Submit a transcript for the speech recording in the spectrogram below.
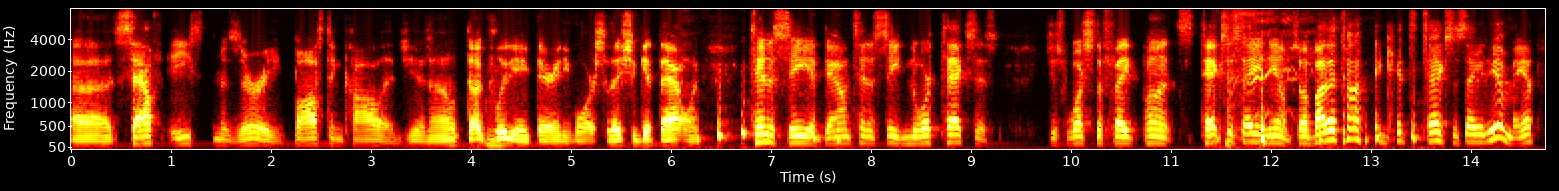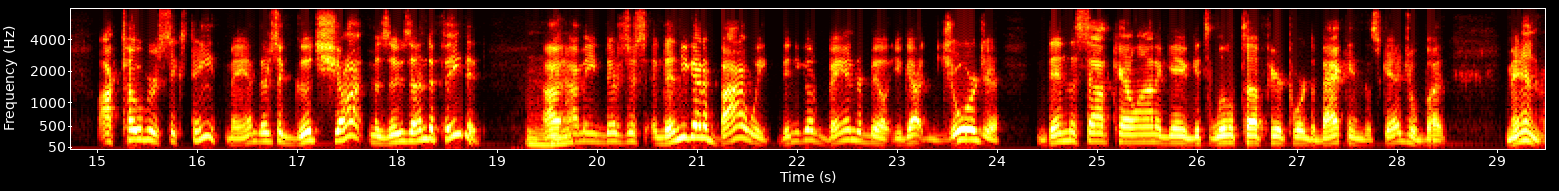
uh, Southeast Missouri, Boston College. You know, Doug Flutie ain't there anymore, so they should get that one. Tennessee, and down Tennessee, North Texas. Just watch the fake punts. Texas A&M. so by the time they get to Texas A&M, man, October 16th, man, there's a good shot. Mizzou's undefeated. I, I mean, there's just, and then you got a bye week. Then you go to Vanderbilt. You got Georgia. Then the South Carolina game gets a little tough here toward the back end of the schedule. But man,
